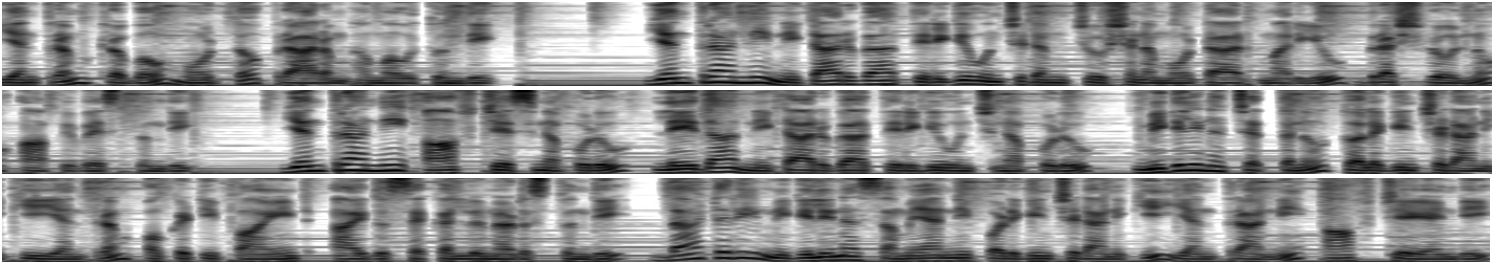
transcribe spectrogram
యంత్రం ట్రబో మోడ్తో ప్రారంభమవుతుంది. యంత్రాన్ని నిటారుగా తిరిగి ఉంచడం చూషణ మోటార్ మరియు బ్రష్ రోల్ను ఆపివేస్తుంది. యంత్రాన్ని ఆఫ్ చేసినప్పుడు లేదా నిటారుగా తిరిగి ఉంచినప్పుడు మిగిలిన చెత్తను తొలగించడానికి యంత్రం ఒకటి పాయింట్ ఐదు సెకన్లు నడుస్తుంది. బ్యాటరీ మిగిలిన సమయాన్ని పొడిగించడానికి యంత్రాన్ని ఆఫ్ చేయండి.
